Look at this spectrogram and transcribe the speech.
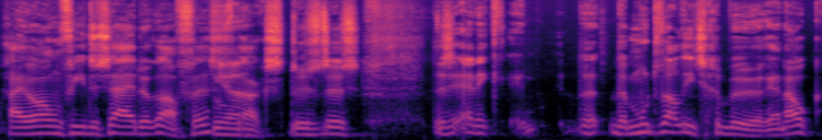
ga je gewoon via de zijde eraf hè, Ja. straks. Dus, dus, dus en ik, er, moet wel iets gebeuren. En ook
